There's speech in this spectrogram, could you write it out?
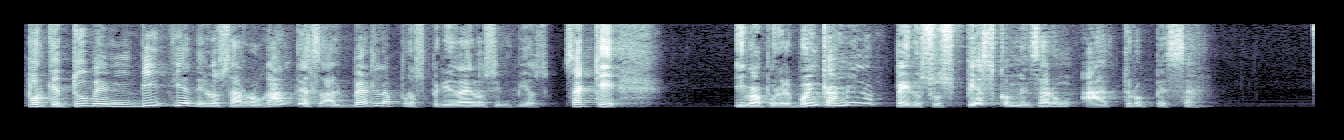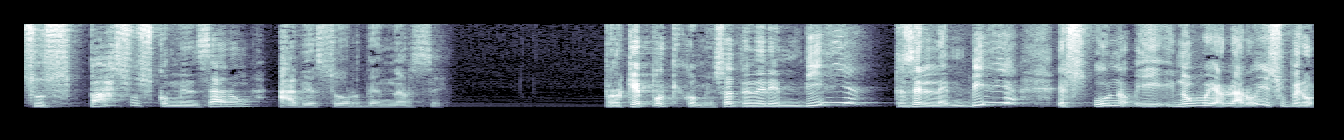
porque tuve envidia de los arrogantes al ver la prosperidad de los impíos. O sea que iba por el buen camino, pero sus pies comenzaron a tropezar. Sus pasos comenzaron a desordenarse. ¿Por qué? Porque comenzó a tener envidia entonces la envidia es una, y no voy a hablar hoy eso, pero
